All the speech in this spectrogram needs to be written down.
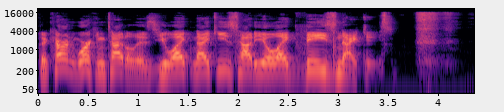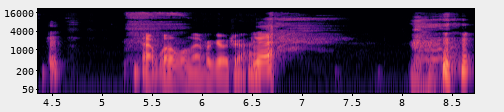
The current working title is You Like Nikes? How do you like these Nikes? That well will never go dry.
